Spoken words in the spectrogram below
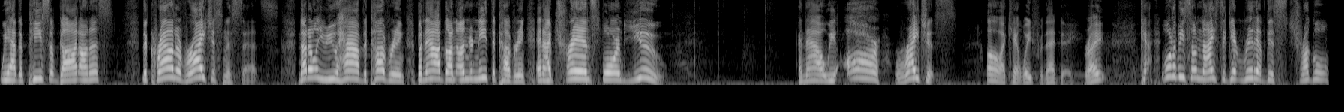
we have the peace of God on us. The crown of righteousness says, not only do you have the covering, but now I've gone underneath the covering and I've transformed you. And now we are righteous. Oh, I can't wait for that day, right? Won't it be so nice to get rid of this struggle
